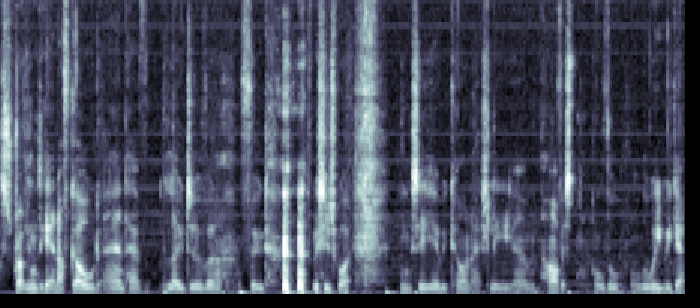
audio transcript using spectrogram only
struggling to get enough gold and have loads of uh, food, which is why you can see here we can't actually um, harvest all the all the wheat we get,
